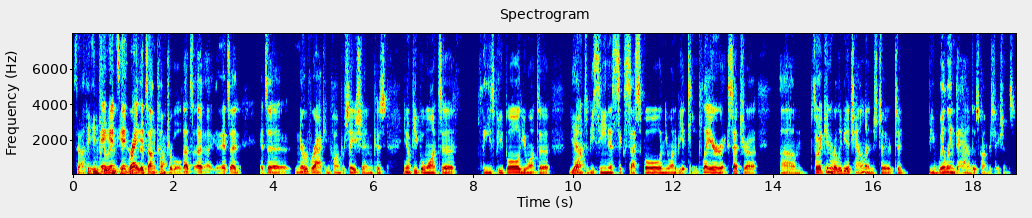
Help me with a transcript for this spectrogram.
so i think influence and, and, and right it's uncomfortable that's a, it's a it's a nerve-wracking conversation because you know people want to please people you want to you yeah. want to be seen as successful and you want to be a team player etc um, so it can really be a challenge to to be willing to have those conversations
